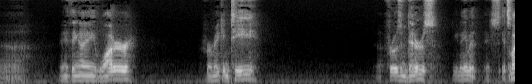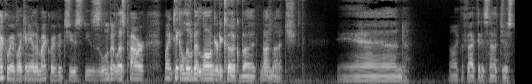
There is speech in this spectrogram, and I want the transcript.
Uh, anything I water for making tea, frozen dinners, you name it. It's it's microwave like any other microwave. It uses uses a little bit less power. Might take a little bit longer to cook, but not much. And I like the fact that it's not just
